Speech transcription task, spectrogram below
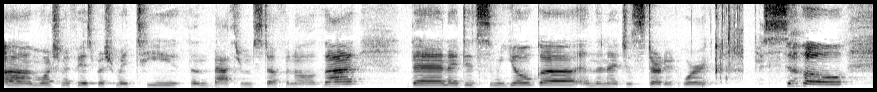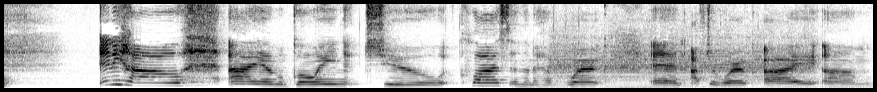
um, washed my face, brush my teeth and bathroom stuff and all of that. Then I did some yoga and then I just started work. So anyhow, I am going to class and then I have work and after work I um,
